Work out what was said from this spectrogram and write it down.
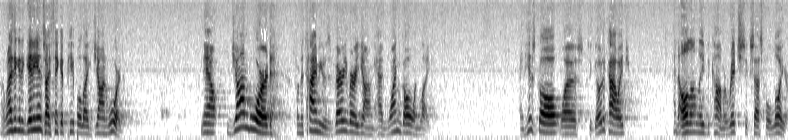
When I think of the Gideons, I think of people like John Ward. Now, John Ward, from the time he was very, very young, had one goal in life. And his goal was to go to college and ultimately become a rich, successful lawyer.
